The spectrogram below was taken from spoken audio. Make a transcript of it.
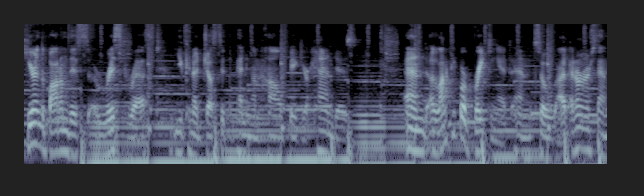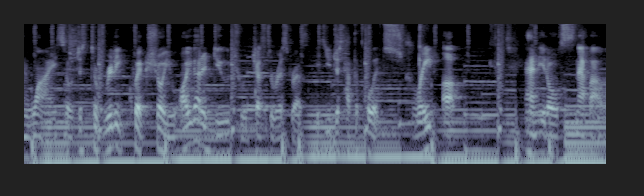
Here in the bottom, this wrist rest, you can adjust it depending on how big your hand is. And a lot of people are breaking it, and so I, I don't understand why. So just to really quick show you, all you gotta do to adjust the wrist rest is you just have to pull it straight up and it'll snap out.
